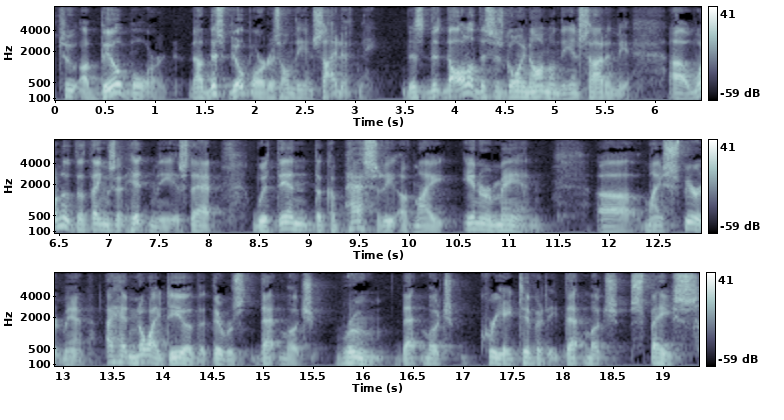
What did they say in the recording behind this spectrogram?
to a billboard. Now, this billboard is on the inside of me. This, this, all of this is going on on the inside of me. Uh, one of the things that hit me is that within the capacity of my inner man, uh, my spirit man, I had no idea that there was that much room, that much creativity, that much space.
